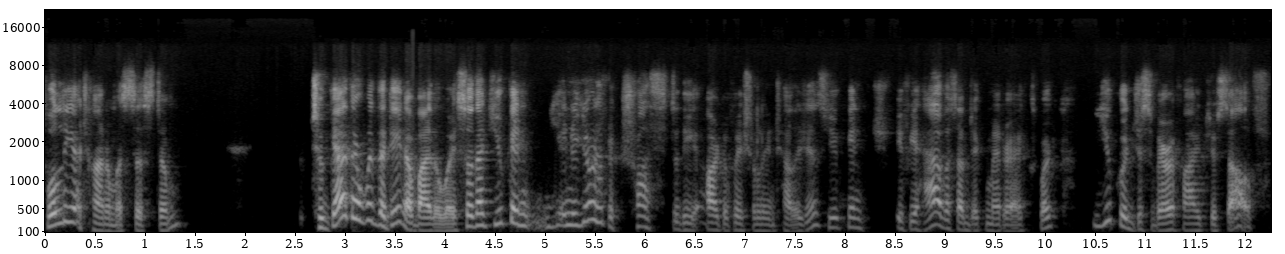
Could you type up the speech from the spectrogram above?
fully autonomous system together with the data, by the way, so that you can, you know, you don't have to trust the artificial intelligence. You can, if you have a subject matter expert, you could just verify it yourself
